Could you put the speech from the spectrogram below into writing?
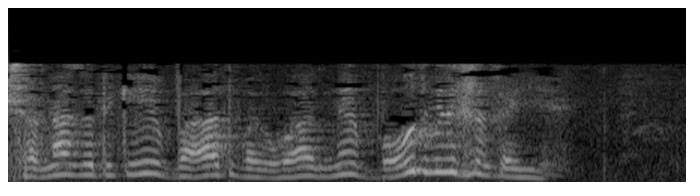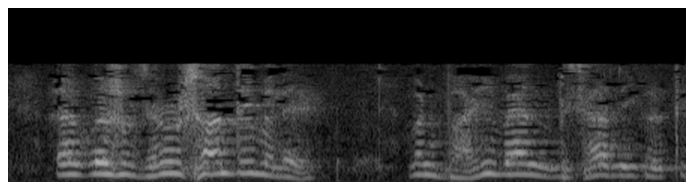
शरणागति की बात भगवान ने बहुत विलक्षण कही है। बस ज़रूर शांति मिले मन भाई बहन विचार नहीं करते।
